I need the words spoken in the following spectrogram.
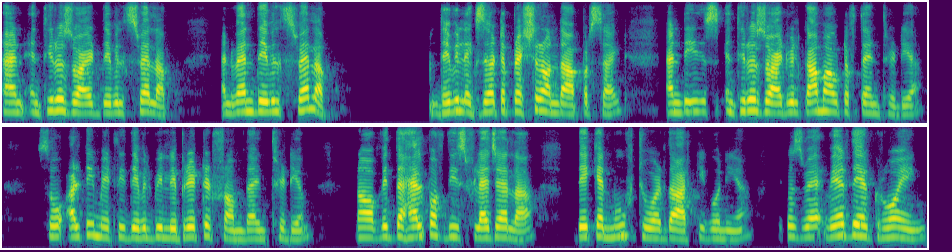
and antherozoid, they will swell up. And when they will swell up, they will exert a pressure on the upper side and these antherozoid will come out of the antheridia. So ultimately, they will be liberated from the antheridium. Now, with the help of these flagella, they can move toward the archegonia because where, where they are growing,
